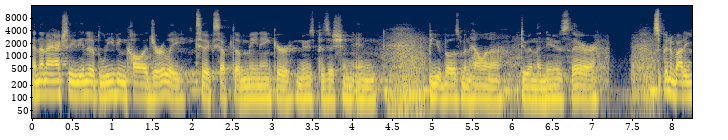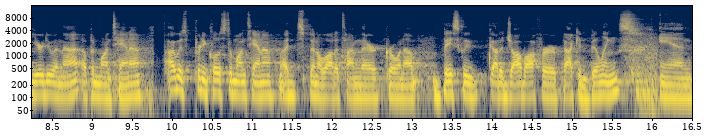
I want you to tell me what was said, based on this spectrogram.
And then I actually ended up leaving college early to accept a main anchor news position in Butte Bozeman Helena, doing the news there. Spent about a year doing that up in Montana. I was pretty close to Montana. I'd spent a lot of time there growing up. Basically, got a job offer back in Billings and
